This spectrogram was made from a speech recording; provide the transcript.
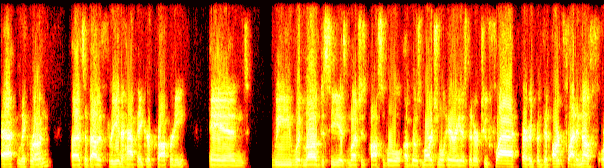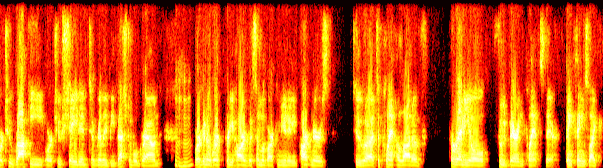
at Lick Run. Uh, it's about a three and a half acre property and we would love to see as much as possible of those marginal areas that are too flat or, or that aren't flat enough or too rocky or too shaded to really be vegetable ground mm-hmm. we're going to work pretty hard with some of our community partners to uh, to plant a lot of perennial food bearing plants there. Think things like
